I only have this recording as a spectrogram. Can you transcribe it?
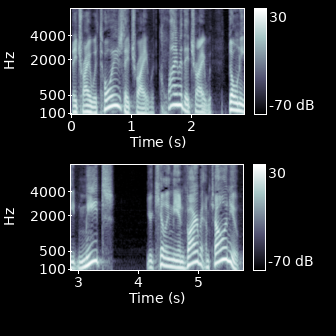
They try it with toys, they try it with climate, they try it with don't eat meat. You're killing the environment. I'm telling you.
